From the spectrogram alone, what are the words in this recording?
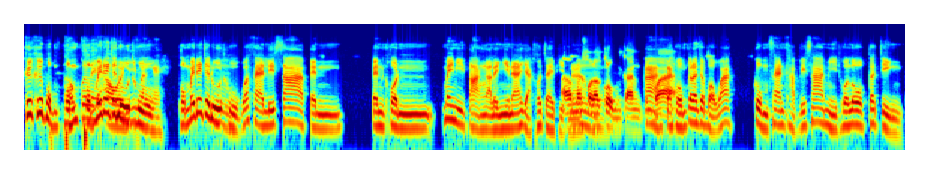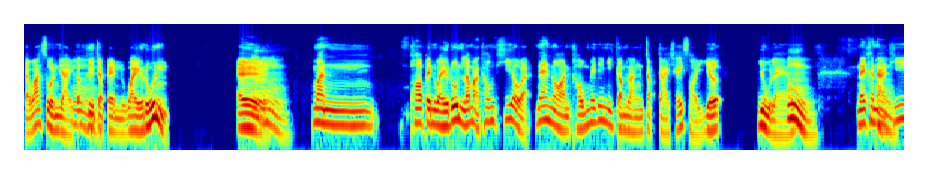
คือคือผมผมเขาก็ผมเลยไม่ได้จะเอาดูอันนี้ถูมากไงผมไม่ได้จะดูอืมถูกว่าแฟนลิซ่าเป็นเป็นคนไม่มีตังค์อะไรอย่างนี้นะ อย่าเข้าใจผิดเออมันนะคนละกลุ่มกันผมอ่าว่าแต่ผมกำลังจะบอกว่ากลุ่มแฟนคลับลิซ่ามีทั่วโลกก็จริง แต่ว่าส่วนใหญ่ก็คือจะเป็นวัยรุ่น เออออืมมันพอเป็นวัยรุ่นแล้วมาท่องเที่ยวอะแน่นอนเขาไม่ได้มีกำลังจับจ่ายใช้สอยเยอะอยู่แล้วอืม ในขณะอืมที่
